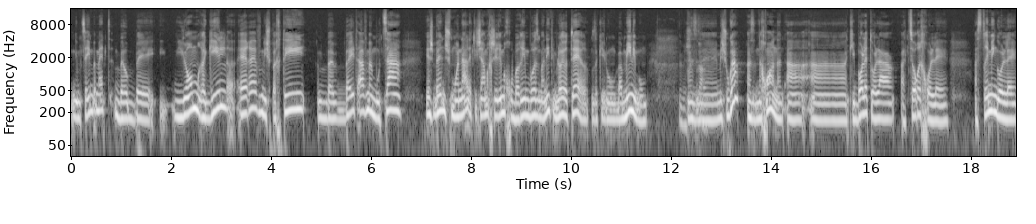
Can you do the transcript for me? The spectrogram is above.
נמצאים באמת ביום רגיל, ערב משפחתי, בבית אב ממוצע, יש בין שמונה לתשעה מכשירים מחוברים בו זמנית, אם לא יותר, זה כאילו במינימום. זה משוגע. אז אה, משוגע. אז נכון, הקיבולת עולה, הצורך עולה, הסטרימינג עולה,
